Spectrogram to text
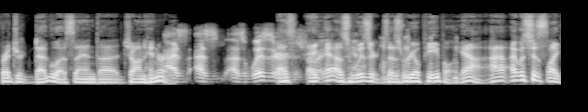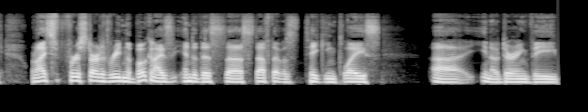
Frederick Douglass and uh, John Henry as as as wizards, as, right? yeah, as wizards, as real people. Yeah, I, I was just like when I first started reading the book and I was into this uh, stuff that was taking place, uh, you know, during the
